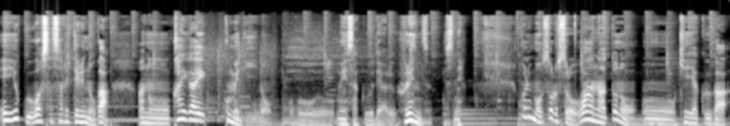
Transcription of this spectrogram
えー、よく噂されてるのが、あのー、海外コメディの名作であるフレンズですね。これもそろそろワーナーとの契約が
